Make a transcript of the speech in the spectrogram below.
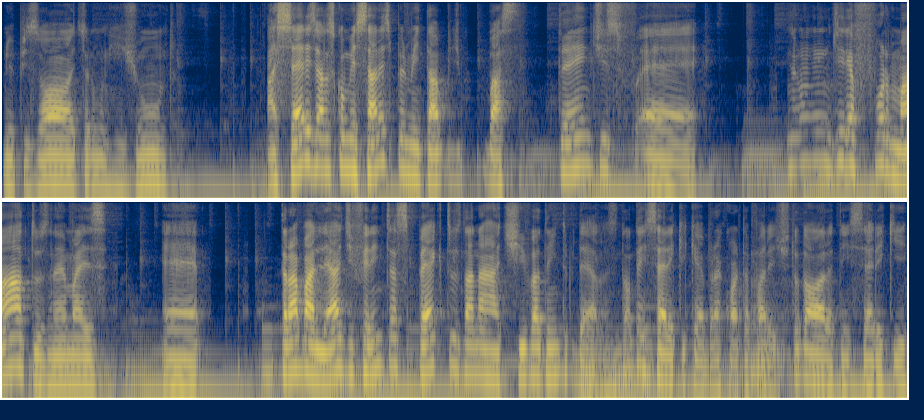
no episódio, todo mundo ri junto. As séries, elas começaram a experimentar de bastantes, é, não diria formatos, né, mas é, trabalhar diferentes aspectos da narrativa dentro delas. Então tem série que quebra a quarta parede toda hora, tem série que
